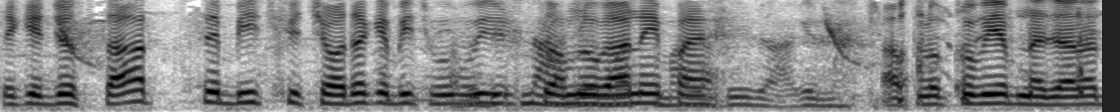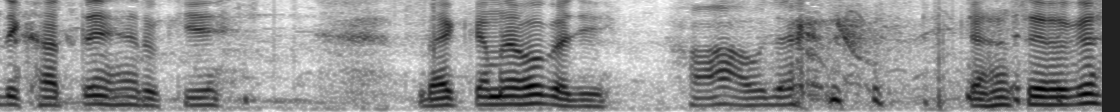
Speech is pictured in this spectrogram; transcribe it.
देखिए जो सात से बीच के चौदह के बीच वो भी तो हम लोग आ नहीं पाए। आप लोग को भी अब नज़ारा दिखाते हैं रुकिए। बैक कैमरा होगा जी? हाँ हो जाएगा। कहाँ से होगा?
